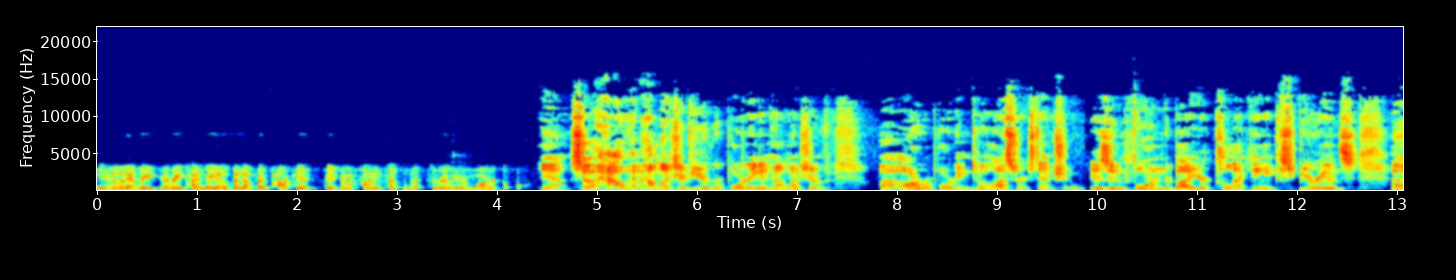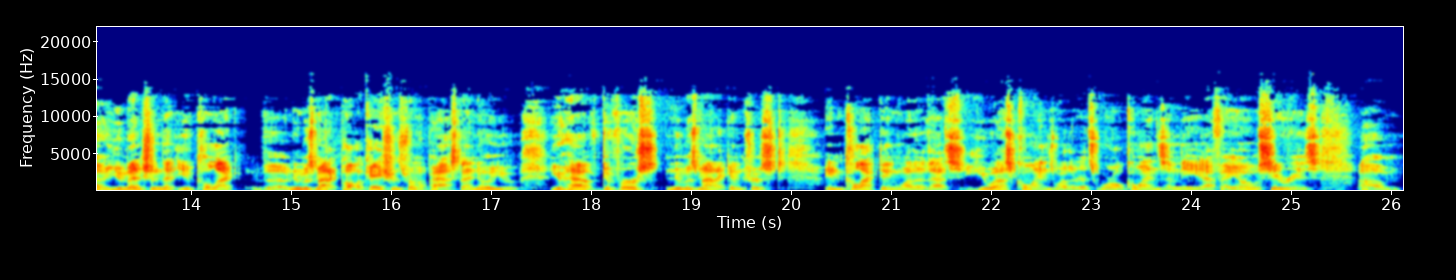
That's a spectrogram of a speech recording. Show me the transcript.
you know, every every time they open up a pocket, they're going to find something that's really remarkable. Yeah. So how how much of your reporting and how much of uh, our reporting to a lesser extent is informed by your collecting experience. Uh, you mentioned that you collect the numismatic publications from the past. I know you you have diverse numismatic interest in collecting, whether that's U.S. coins, whether it's world coins in the FAO series. Um,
